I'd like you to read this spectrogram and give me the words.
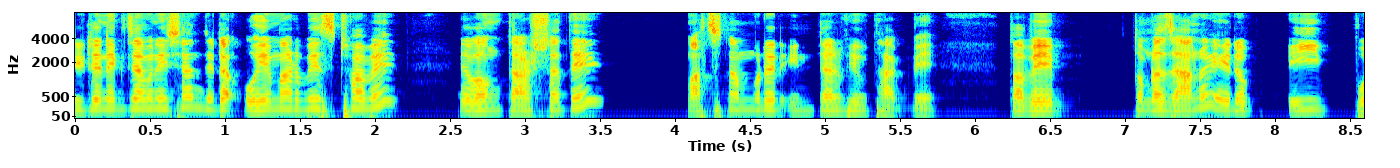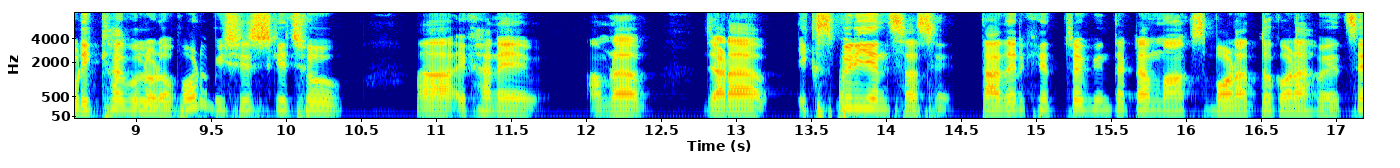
রিটেন এক্সামিনেশন যেটা ওএমআর বেসড হবে এবং তার সাথে পাঁচ নম্বরের ইন্টারভিউ থাকবে। তবে তোমরা জানো, এর এই পরীক্ষাগুলোর ওপর বিশেষ কিছু এখানে আমরা যারা এক্সপিরিয়েন্স আছে, তাদের ক্ষেত্রে কিন্তু একটা মার্কস বরাদ্দ করা হয়েছে।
